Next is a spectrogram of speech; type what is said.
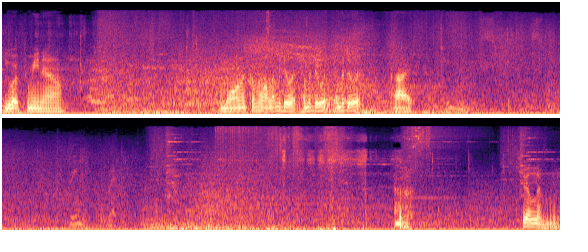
you work for me now. Come on, come on, let me do it, let me do it, let me do it. Alright. Killing me.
